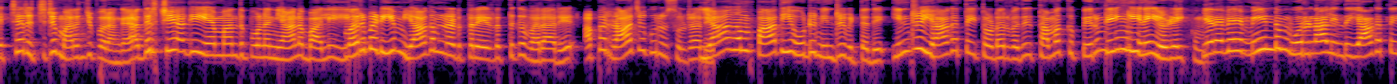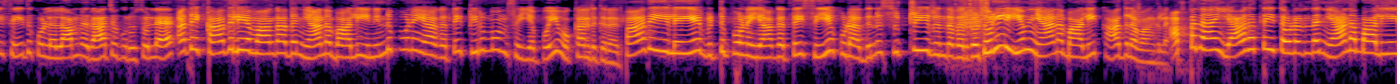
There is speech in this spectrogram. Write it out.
எச்சரிச்சுட்டு மறைஞ்சு போறாங்க. அதிர்ச்சியாகி ஏமாந்து போன ஞானபாலி மறுபடியும் யாகம் நடத்துற இடத்துக்கு வராரு. அப்ப ராஜகுரு சொல்றாரு யாகம் பாதியோடு நின்று விட்டது இன்று யாகத்தை தொடர்வது தமக்கு பெரும் தீங்கினை இழைக்கும். எனவே மீண்டும் ஒரு நாள் இந்த யாகத்தை செய்து கொள்ளலாம்னு ராஜகுரு சொல்ல அதை காதலிய வாங்காத ஞானபாலி நின்று போன யாகத்தை திரும்பவும் செய்ய போய் உட்காந்துக்கிறார் பாதியிலேயே விட்டு போன யாகத்தை செய்யக்கூடாதுன்னு சுற்றி இருந்தவர்கள் சொல்லியும் ஞானபாலி காதுல வாங்கல. அப்பதான் யாகத்தை தொடர்ந்த ஞானபாலியை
